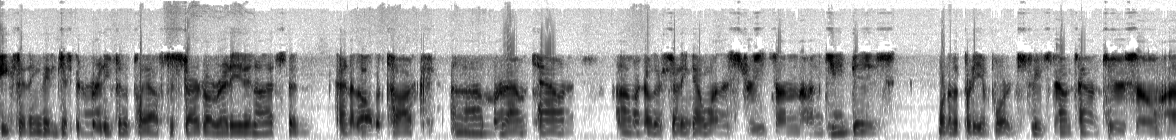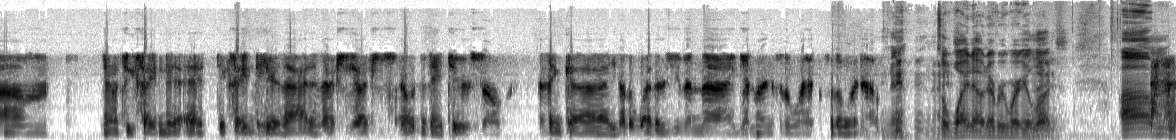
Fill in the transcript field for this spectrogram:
weeks, I think they've just been ready for the playoffs to start already. You know, that's been kind of all the talk um, around town. Um, I know they're shutting down one of the streets on, on game days, one of the pretty important streets downtown too. So, um, you know, it's exciting to it's exciting to hear that. And actually, it actually snowed today too. So, I think uh, you know the weather's even uh, getting ready for the white for the whiteout. Yeah. It's a whiteout everywhere you look. Um,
